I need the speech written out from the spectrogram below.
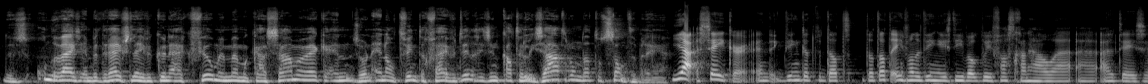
Dus onderwijs en bedrijfsleven kunnen eigenlijk veel meer met elkaar samenwerken. En zo'n NL 2025 is een katalysator om dat tot stand te brengen. Ja, zeker. En ik denk dat we dat, dat, dat een van de dingen is die we ook weer vast gaan houden uh, uit deze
